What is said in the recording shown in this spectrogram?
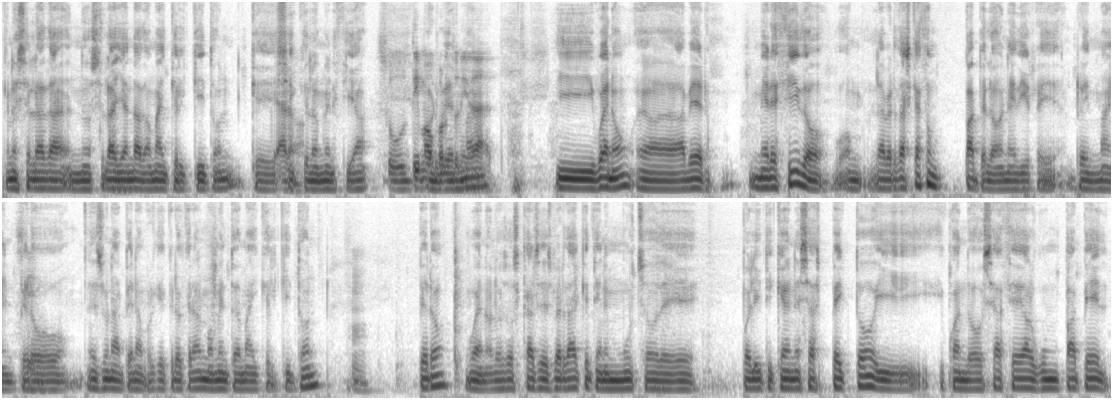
que no se lo, da- no se lo hayan dado a Michael Keaton, que Claro. sí que lo merecía. Su última por oportunidad. Y bueno, eh, a ver, merecido. La verdad es que hace un papelón Eddie Re- Redmayne, pero es una pena porque creo que era el momento de Michael Keaton. Hmm. Pero bueno, los Oscars es verdad que tienen mucho de política en ese aspecto y, y cuando se hace algún papel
